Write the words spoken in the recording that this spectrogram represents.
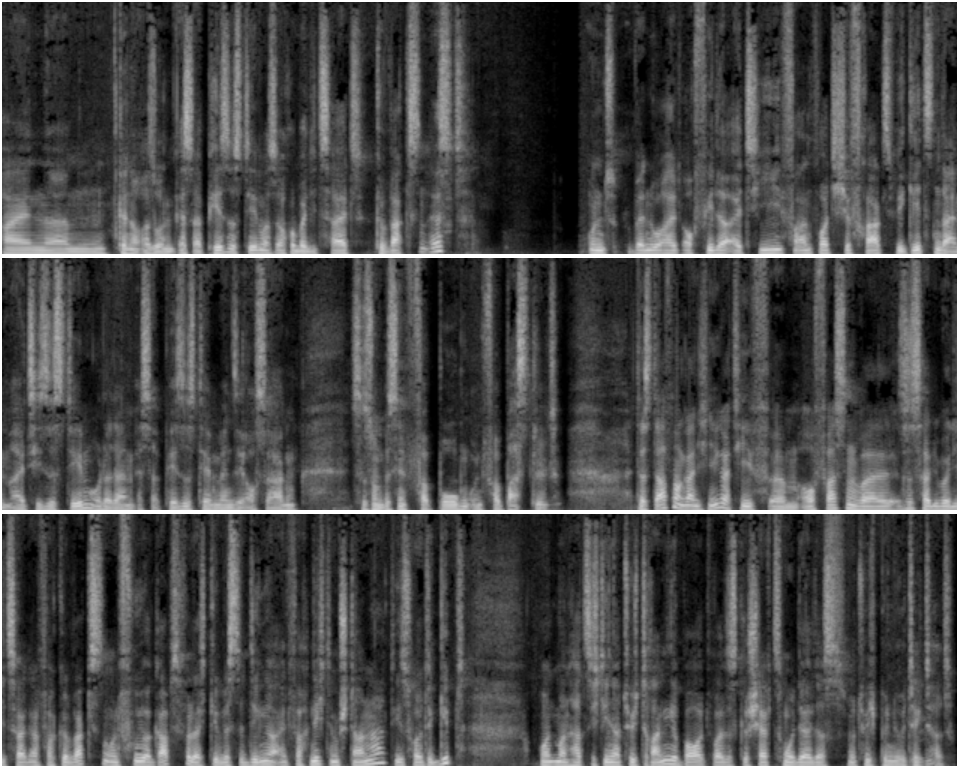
ein, ähm, genau, also ein SAP-System, was auch über die Zeit gewachsen ist. Und wenn du halt auch viele IT-Verantwortliche fragst, wie geht's in deinem IT-System oder deinem SAP-System, wenn sie auch sagen, es ist so ein bisschen verbogen und verbastelt. Das darf man gar nicht negativ ähm, auffassen, weil es ist halt über die Zeit einfach gewachsen und früher gab es vielleicht gewisse Dinge einfach nicht im Standard, die es heute gibt. Und man hat sich die natürlich dran gebaut, weil das Geschäftsmodell das natürlich benötigt mhm. hat.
